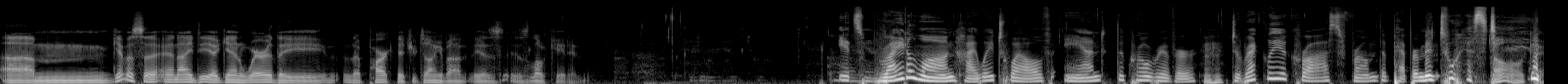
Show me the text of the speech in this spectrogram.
Um, give us a, an idea again where the the park that you're talking about is is located. It's right along Highway 12 and the Crow River, directly across from the Peppermint Twist. Oh, okay.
